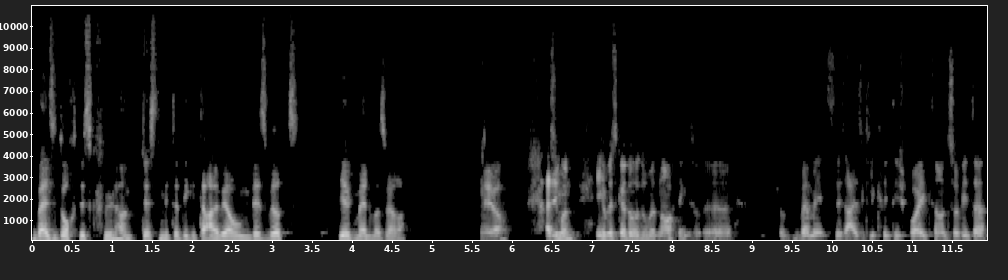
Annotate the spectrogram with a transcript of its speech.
weil sie doch das Gefühl haben, das mit der Digitalwährung, das wird irgendwann was wäre. Ja, also ich meine, ich habe jetzt gerade darüber nachgedacht, äh, wenn man jetzt das alles ein bisschen kritisch beugt und so weiter,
